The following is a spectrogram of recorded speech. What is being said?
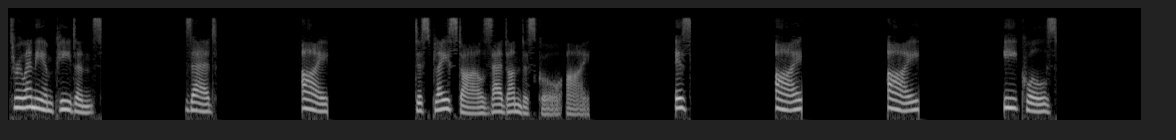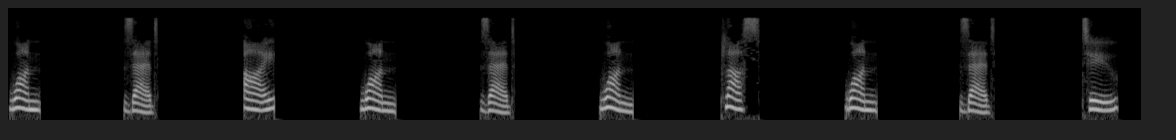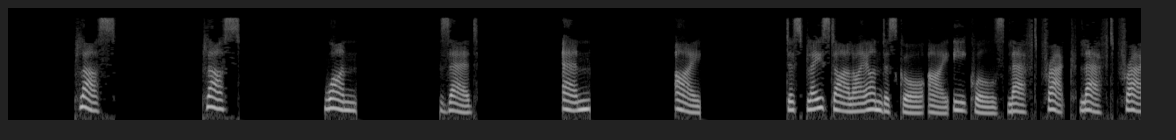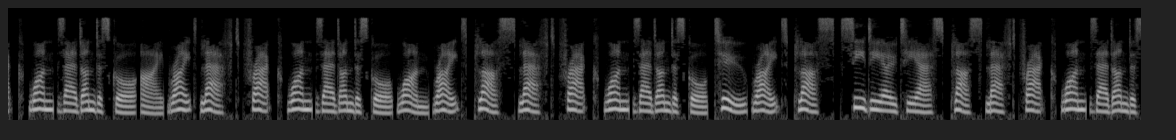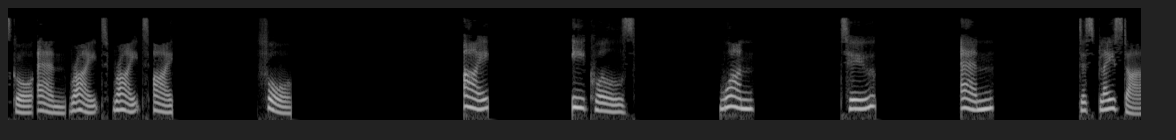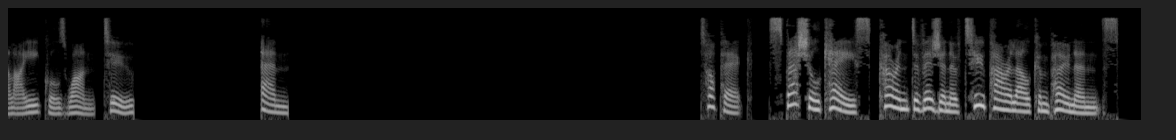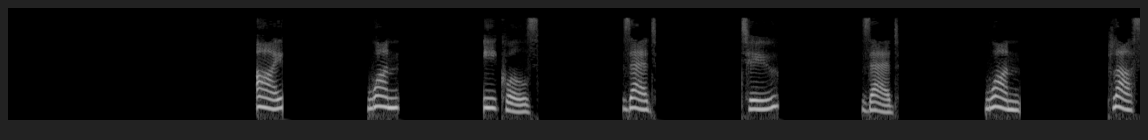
through any impedance Z I display style Z underscore I is I I equals one Z I one Z one plus one Z two plus plus one Z N I display style i underscore i equals left frac left frac 1 z underscore i right left frac 1 z underscore 1 right plus left frac 1 z underscore 2 right plus c dots plus left frac 1 z underscore n right right i 4 i equals 1 2 n display style i equals 1 2 n topic. Special case current division of two parallel components. I 1 equals z 2 z 1 plus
